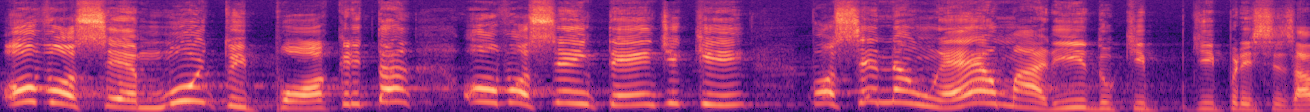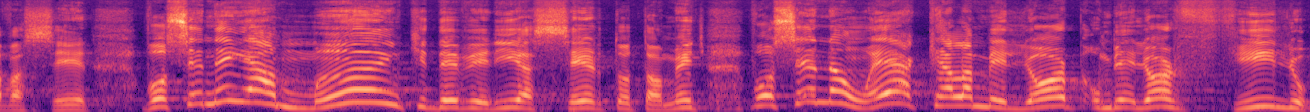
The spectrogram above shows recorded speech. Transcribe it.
Ou você é muito hipócrita, ou você entende que você não é o marido que, que precisava ser, você nem é a mãe que deveria ser totalmente, você não é aquela melhor, o melhor filho.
